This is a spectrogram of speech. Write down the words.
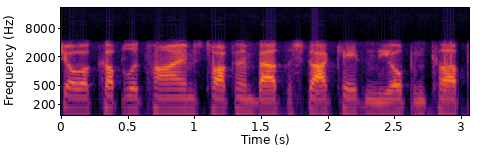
show a couple of times talking about the Stockade and the Open Cup.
